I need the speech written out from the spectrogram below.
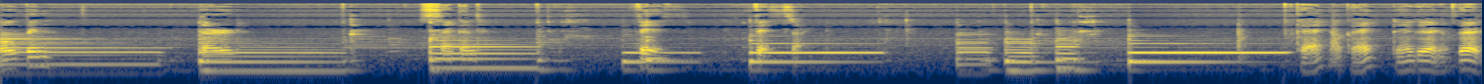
Open, third, second, fifth, fifth. Sorry. Okay, okay, doing good, good.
